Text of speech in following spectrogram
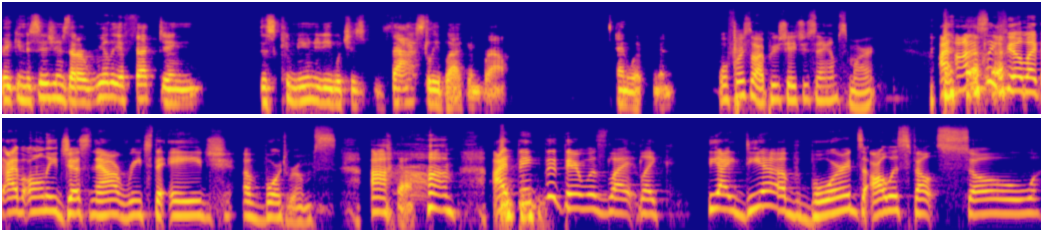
making decisions that are really affecting this community, which is vastly Black and Brown and women. Well, first of all, I appreciate you saying I'm smart. I honestly feel like I've only just now reached the age of boardrooms. Um, yeah. I think that there was like like the idea of boards always felt so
